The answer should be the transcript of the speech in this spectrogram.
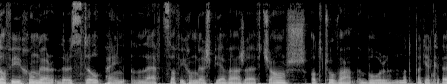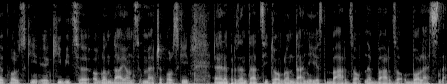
Sophie Hunger, There is still pain left. Sophie Hunger śpiewa, że wciąż odczuwa ból. No to tak jak e, polski e, kibic e, oglądając mecze polskiej reprezentacji, to oglądanie jest bardzo, bardzo bolesne.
